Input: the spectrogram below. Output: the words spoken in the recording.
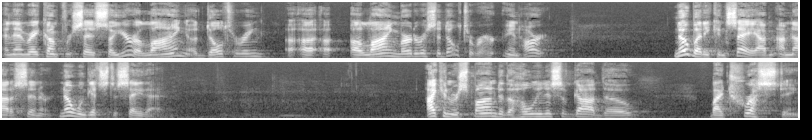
And then Ray Comfort says, So you're a lying, adultering, a, a, a lying, murderous adulterer in heart. Nobody can say, I'm, I'm not a sinner. No one gets to say that. I can respond to the holiness of God, though, by trusting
